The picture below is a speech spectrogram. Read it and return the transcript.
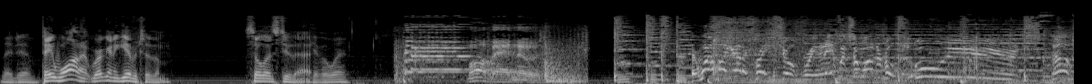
they do They want it. We're going to give it to them. So let's do that. give away. More bad news. Well, I got a great show for you today with some wonderful weird stuff.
